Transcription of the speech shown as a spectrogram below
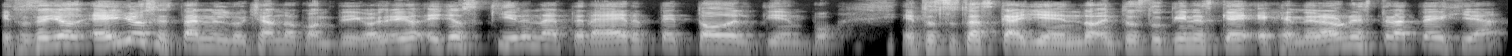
Entonces ellos, ellos están luchando contigo, ellos, ellos quieren atraerte todo el tiempo. Entonces tú estás cayendo, entonces tú tienes que generar una estrategia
